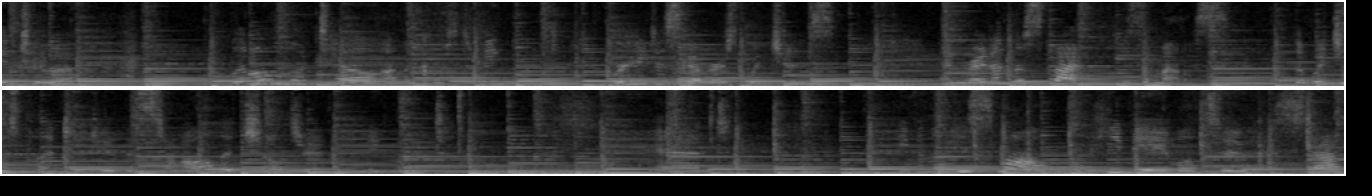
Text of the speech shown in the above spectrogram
into a little hotel on the coast of England, where he discovers witches. And right on the spot, he's a mouse. The witches plan to do this to all the children be able to stop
